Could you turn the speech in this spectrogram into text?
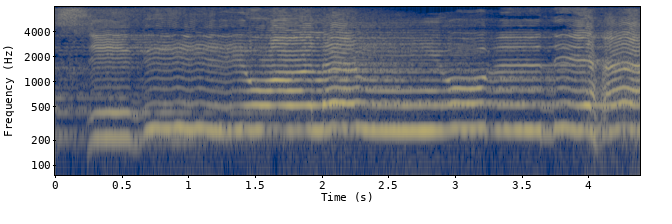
نفسه ولم يبدها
